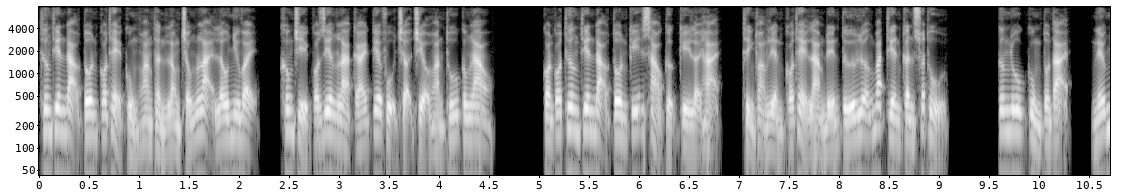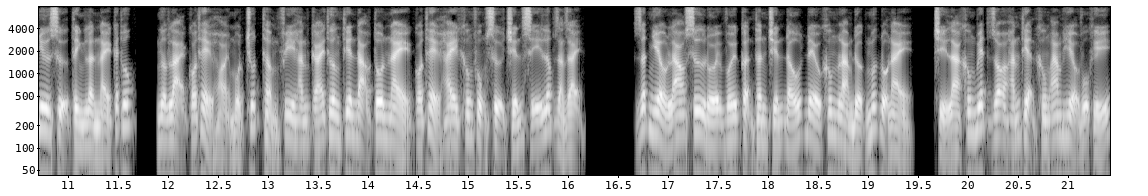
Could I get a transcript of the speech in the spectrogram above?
thương thiên đạo tôn có thể cùng hoang thần long chống lại lâu như vậy, không chỉ có riêng là cái kia phụ trợ triệu hoàn thu công lao, còn có thương thiên đạo tôn kỹ xảo cực kỳ lợi hại, thỉnh thoảng liền có thể làm đến tứ lưỡng bắt thiên cân xuất thủ. Cương nhu cùng tồn tại, nếu như sự tình lần này kết thúc ngược lại có thể hỏi một chút thẩm phi hắn cái thương thiên đạo tôn này có thể hay không phụng sự chiến sĩ lớp giảng dạy. Rất nhiều lao sư đối với cận thân chiến đấu đều không làm được mức độ này, chỉ là không biết do hắn thiện không am hiểu vũ khí.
